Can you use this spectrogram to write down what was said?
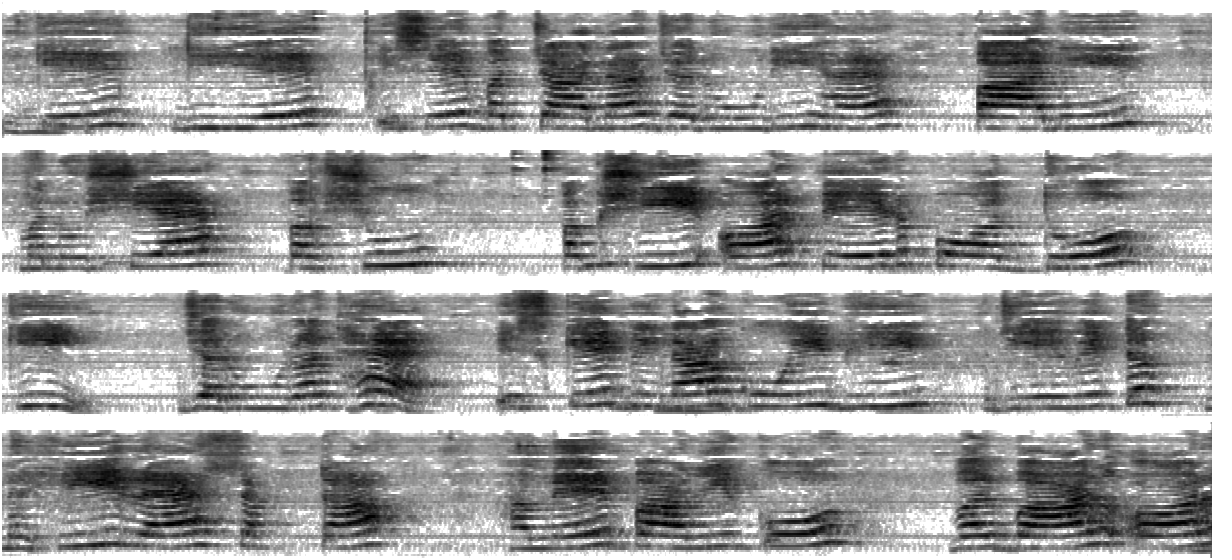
के लिए इसे बचाना ज़रूरी है। पानी, मनुष्य, पशु, पक्षी और पेड़ पौधों की ज़रूरत है। इसके बिना कोई भी जीवित नहीं रह सकता। हमें पानी को बर्बाद और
